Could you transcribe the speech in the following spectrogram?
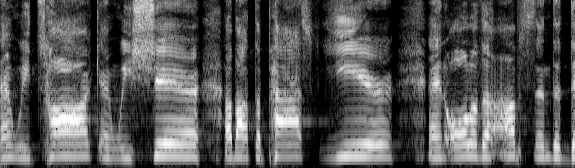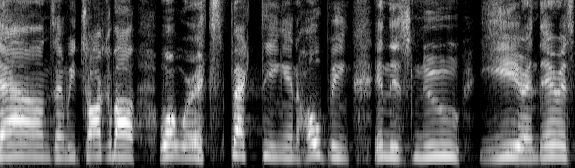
and we talk and we share about the past year and all of the ups and the downs and we talk about what we're expecting and hoping in this new year and there is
